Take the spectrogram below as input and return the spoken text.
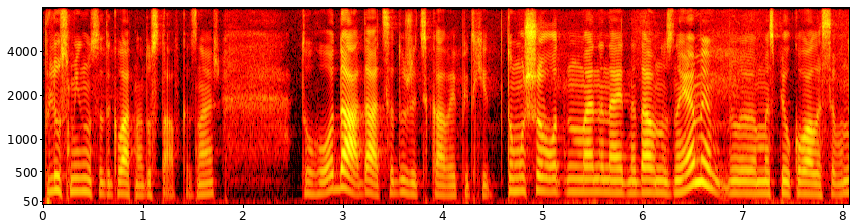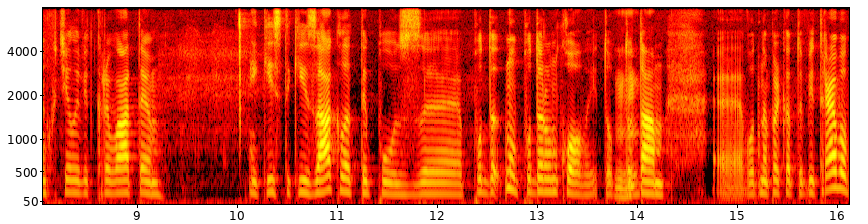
плюс-мінус адекватна доставка, знаєш. Того, да, да, це дуже цікавий підхід. Тому що от у мене навіть недавно знайомі, е, ми спілкувалися, вони хотіли відкривати якийсь такий заклад, типу, з е, ну, подарунковий. Тобто там, е, от, наприклад, тобі треба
